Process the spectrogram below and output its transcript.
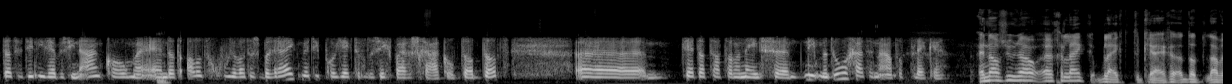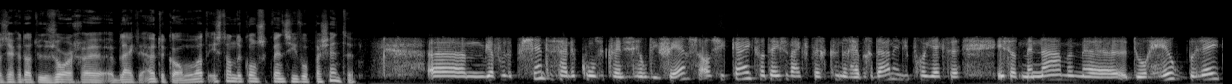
dat we dit niet hebben zien aankomen en dat al het goede wat is bereikt met die projecten van de zichtbare schakel, dat dat, uh, ja, dat, dat dan ineens uh, niet meer doorgaat in een aantal plekken. En als u nou uh, gelijk blijkt te krijgen, dat, laten we zeggen dat uw zorg uh, blijkt uit te komen... wat is dan de consequentie voor patiënten? Um, ja, voor de patiënten zijn de consequenties heel divers. Als je kijkt wat deze wijkverpleegkundigen hebben gedaan in die projecten... is dat met name uh, door heel breed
